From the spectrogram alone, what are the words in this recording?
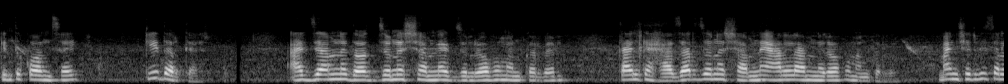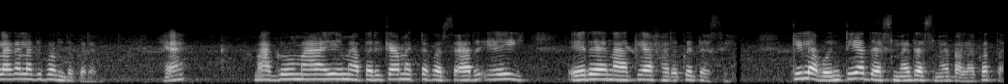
কিন্তু কোন চাই? কি দরকার? আজ যে আপনি দশজনের সামনে একজনের অপমান করবেন, কালকে হাজার জনের সামনে আল্লাহ আপনার অপমান করবেন। মানুষের পিছিয়ে লাগালাগি বন্ধ করেন। হ্যাঁ? মা গো মা, এই মাতারি কাম একটা করছে, আর এই, এরে না কে আফারে কইতাছে? কি লাভ টিয়া দেশ নাই দেশ নাই, বালা কথা।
